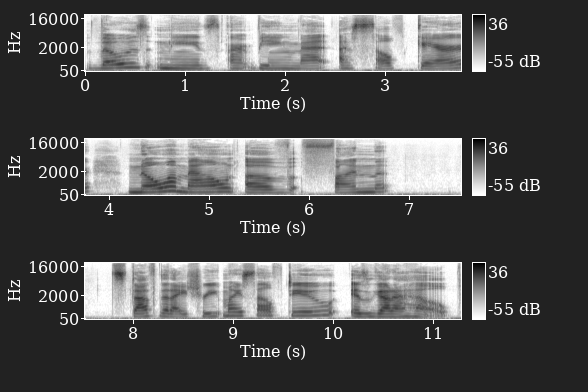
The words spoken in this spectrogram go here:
those needs aren't being met as self care, no amount of fun stuff that I treat myself to is gonna help.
